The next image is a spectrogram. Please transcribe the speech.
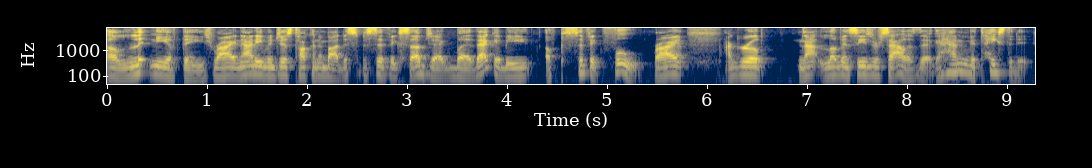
a litany of things, right? Not even just talking about the specific subject, but that could be a specific food, right? I grew up not loving Caesar salads. I hadn't even tasted it.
